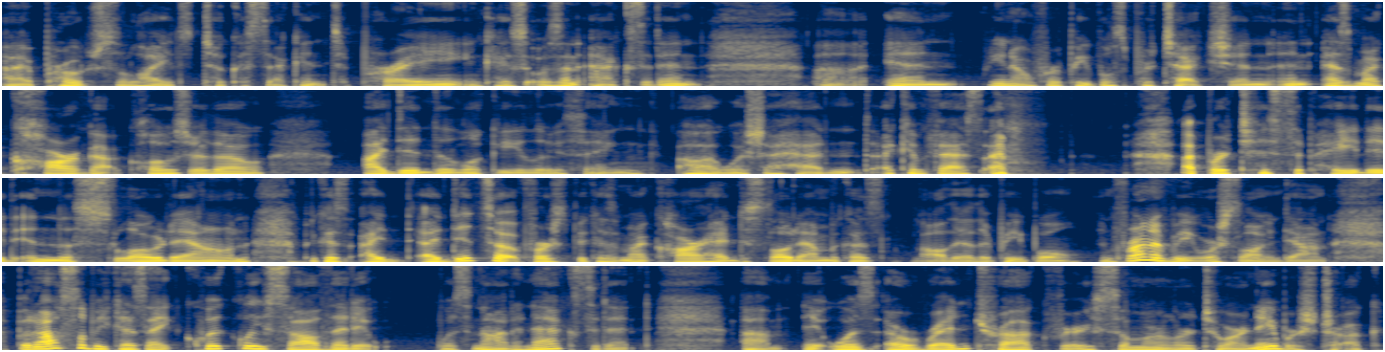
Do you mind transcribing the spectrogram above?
I approached the lights, took a second to pray in case it was an accident, uh, and you know, for people's protection. And as my car got closer, though, I did the looky loo thing. Oh, I wish I hadn't. I confess, I'm I participated in the slowdown because I, I did so at first because my car had to slow down because all the other people in front of me were slowing down, but also because I quickly saw that it was not an accident. Um, it was a red truck, very similar to our neighbor's truck.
